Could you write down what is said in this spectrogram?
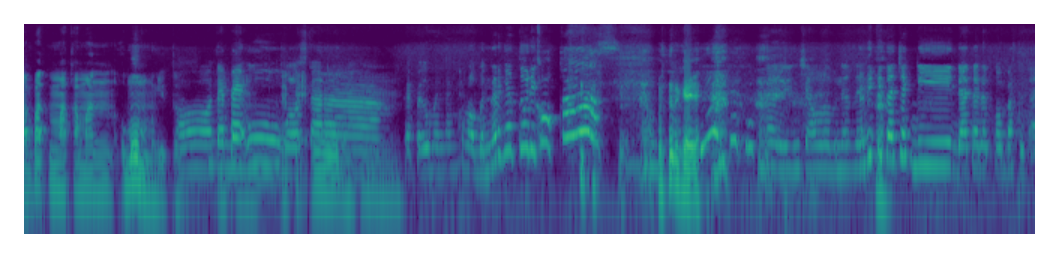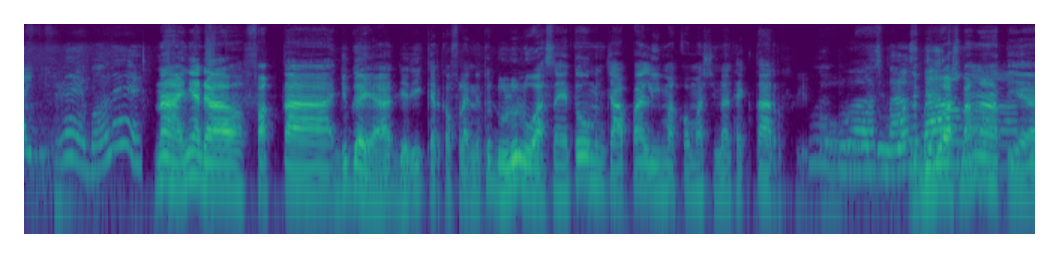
tempat pemakaman umum gitu. Oh, TPU kalau TPU, sekarang. hmm. TPU Menteng Pulau. Bener gak tuh di Kokas? Bener gak ya? Aduh, insya Allah bener deh. Nanti kita cek di data.kompas.id. Boleh, boleh. Nah, ini ada fakta juga ya. Jadi Kerkhoffland itu dulu luasnya itu mencapai 5,9 hektar gitu. Waduh, luas banget. Lebih luas banget. banget ya.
